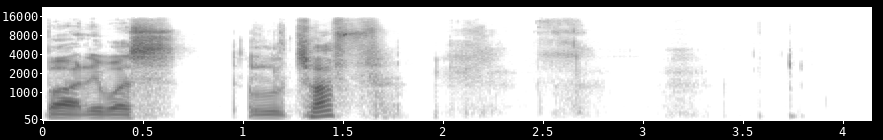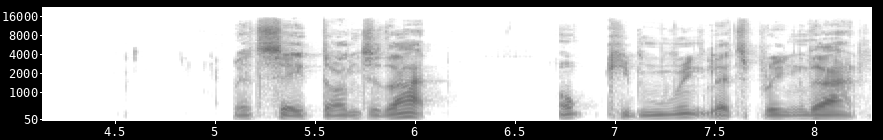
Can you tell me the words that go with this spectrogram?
but it was a little tough. Let's say done to that. Oh, keep moving. Let's bring that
